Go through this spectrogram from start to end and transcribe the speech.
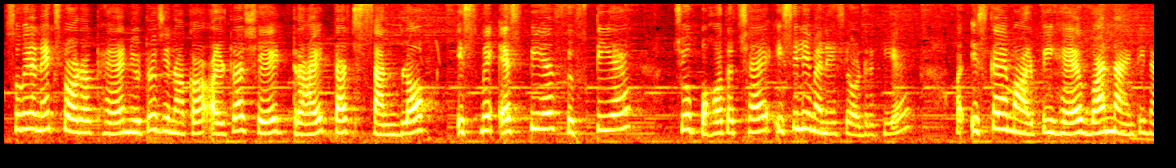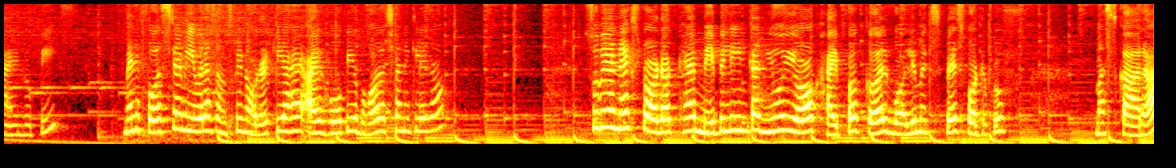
सो so, मेरा नेक्स्ट प्रोडक्ट है न्यूट्रोजिना का ultra sheer dry touch sunblock इसमें एस पी एफ़ फिफ्टी है जो बहुत अच्छा है। इसीलिए मैंने इसे ऑर्डर किया है। और इसका एम आर पी है वन नाइन्टी मैंने फ़र्स्ट टाइम ये वाला सनस्क्रीन ऑर्डर किया है। आई होप ये बहुत अच्छा निकलेगा। सो so, मेरा नेक्स्ट प्रोडक्ट है मेबिलीन का New York hyper curl volume express waterproof mascara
